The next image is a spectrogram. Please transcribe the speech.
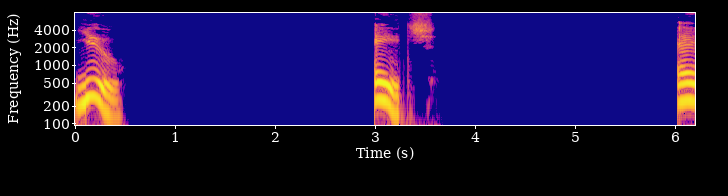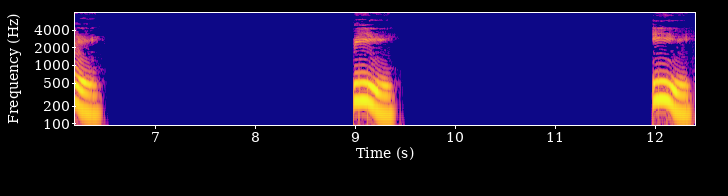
U H A B E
